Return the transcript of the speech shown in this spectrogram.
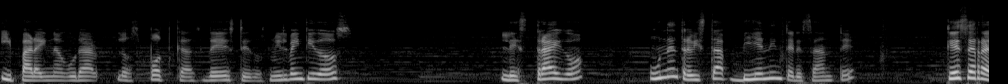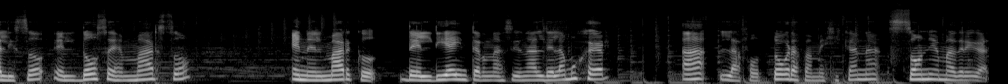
Y para inaugurar los podcasts de este 2022, les traigo una entrevista bien interesante que se realizó el 12 de marzo en el marco del Día Internacional de la Mujer a la fotógrafa mexicana Sonia Madrigal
